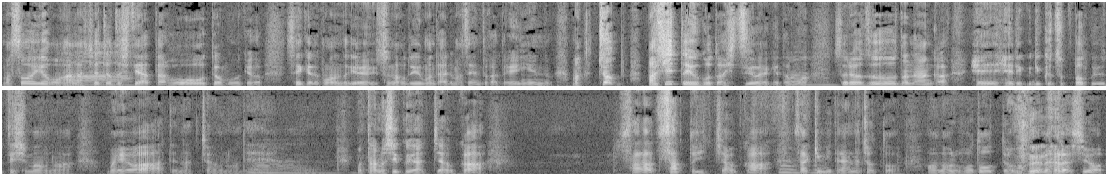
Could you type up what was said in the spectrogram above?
まあ、そういうお話はちょっとしてやったらほーって思うけど説教でこの時そんなこと言うもんでありませんとかって延々まあちょバシッと言うことは必要やけども、うん、それをずっとなんかへへり理屈っぽく言ってしまうのはもうええわってなっちゃうので、うん、まあ、楽しくやっちゃうかささっと言っちゃうか、うんうん、さっきみたいなちょっとあなるほどって思うような話を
